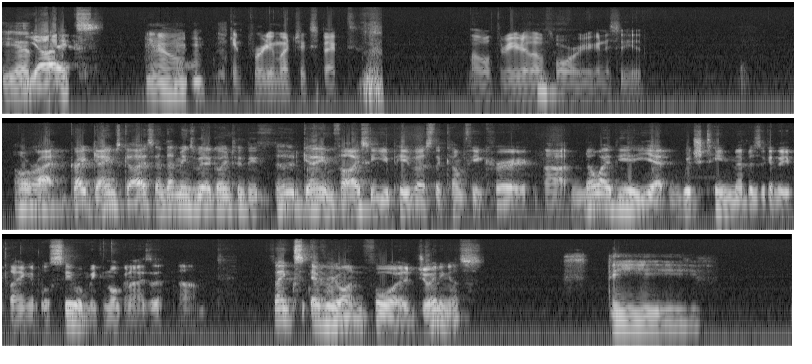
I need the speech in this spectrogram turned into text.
Yeah. Yikes! You know, Mhm. you can pretty much expect level three or level four. You're gonna see it. All right, great games, guys, and that means we are going to the third game for ICUP versus the Comfy Crew. Uh, no idea yet which team members are going to be playing it. We'll see when we can organize it. Um, thanks everyone for joining us. Steve.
